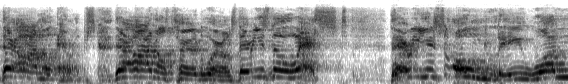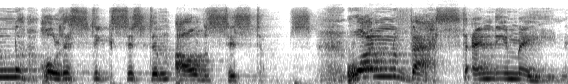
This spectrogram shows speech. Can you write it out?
There are no Arabs. There are no third worlds. There is no West. There is only one holistic system of systems. One vast and immane,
